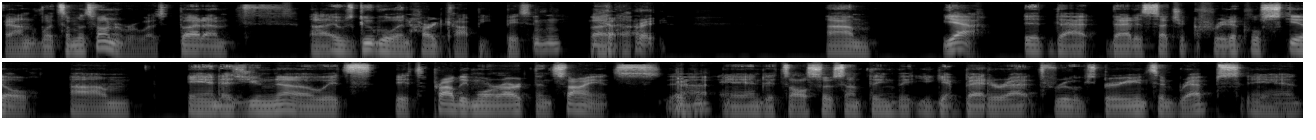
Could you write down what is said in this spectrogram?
found what someone's phone number was. But um, uh, it was Google in hard copy, basically. Mm-hmm. But yeah, uh, right. Um, yeah, it, that that is such a critical skill. Um, and as you know, it's it's probably more art than science, uh, mm-hmm. and it's also something that you get better at through experience and reps. And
